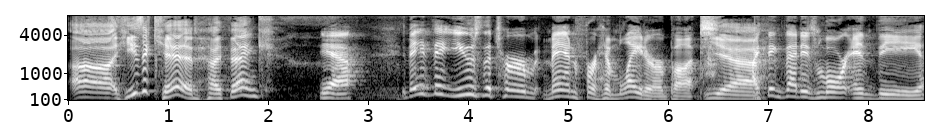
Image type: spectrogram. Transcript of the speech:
Uh, he's a kid, I think. Yeah. They they use the term man for him later, but Yeah. I think that is more in the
